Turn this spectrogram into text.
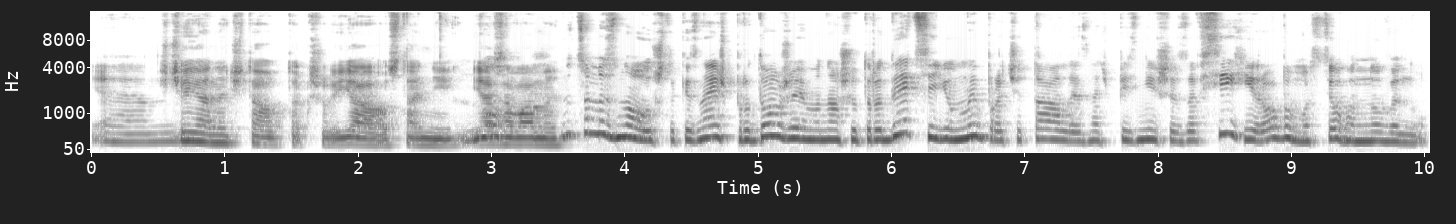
Ем, Ще я не читав, так що я останній, ну, я за вами. Ну, це ми знову ж таки, знаєш, продовжуємо нашу традицію. Ми прочитали значить, пізніше за всіх і робимо з цього новину.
